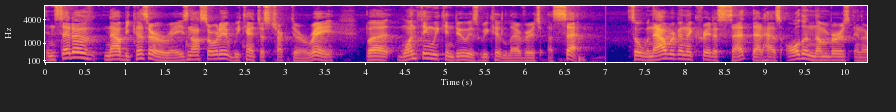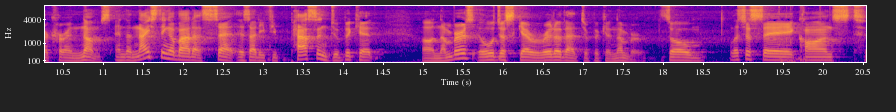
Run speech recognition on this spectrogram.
instead of, now because our array is not sorted, we can't just check the array, but one thing we can do is we could leverage a set. So now we're going to create a set that has all the numbers in our current nums. And the nice thing about a set is that if you pass in duplicate uh, numbers, it will just get rid of that duplicate number. So let's just say const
